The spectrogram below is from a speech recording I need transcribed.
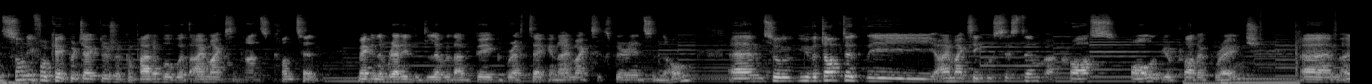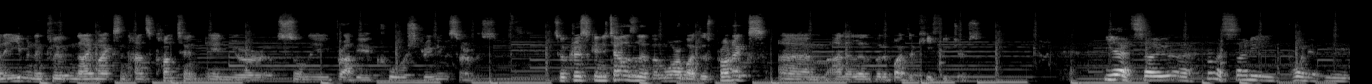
Sony 4K projectors are compatible with IMAX enhanced content, making them ready to deliver that big, breathtaking IMAX experience in the home. Um, so you've adopted the IMAX ecosystem across all of your product range, um, and even including IMAX enhanced content in your Sony Bravia Core streaming service. So Chris, can you tell us a little bit more about those products um, and a little bit about their key features? Yeah, so uh, from a Sony point of view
